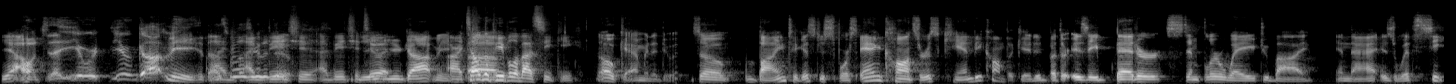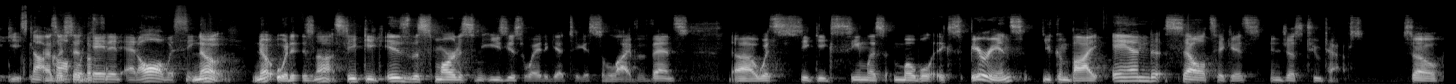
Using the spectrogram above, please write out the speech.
Yeah, you were you got me. That's I, what I, was I beat do. you. I beat you to you, it. You got me. All right, tell um, the people about SeatGeek. Okay, I'm going to do it. So, buying tickets to sports and concerts can be complicated, but there is a better, simpler way to buy, and that is with SeatGeek. It's not As complicated at all with SeatGeek. No, no, it is not. SeatGeek is the smartest and easiest way to get tickets to live events. Uh, with SeatGeek's seamless mobile experience, you can buy and sell tickets in just two taps. So,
